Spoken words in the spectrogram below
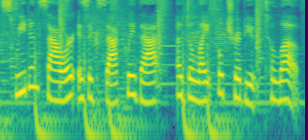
Sweet and Sour is exactly that, a delightful tribute to love.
